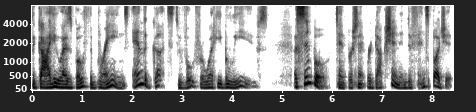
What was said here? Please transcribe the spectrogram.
the guy who has both the brains and the guts to vote for what he believes. A simple 10% reduction in defense budget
